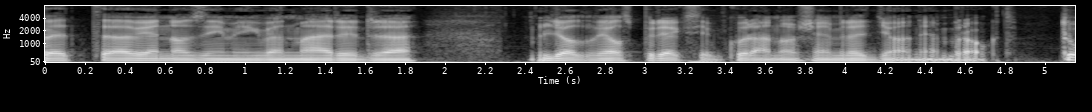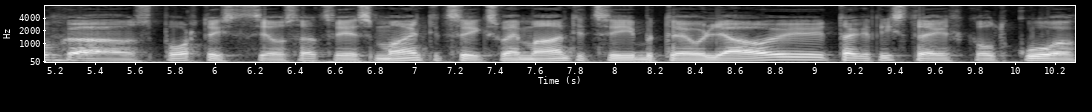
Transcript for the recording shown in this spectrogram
bet e, viennozīmīgi vienmēr ir e, ļoti liels prieks, jebkurā no šiem reģioniem braukt. Tu kā sportists jau sacījies, mainticīgs vai mainticība tev ļauj tagad izteikt kaut ko,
